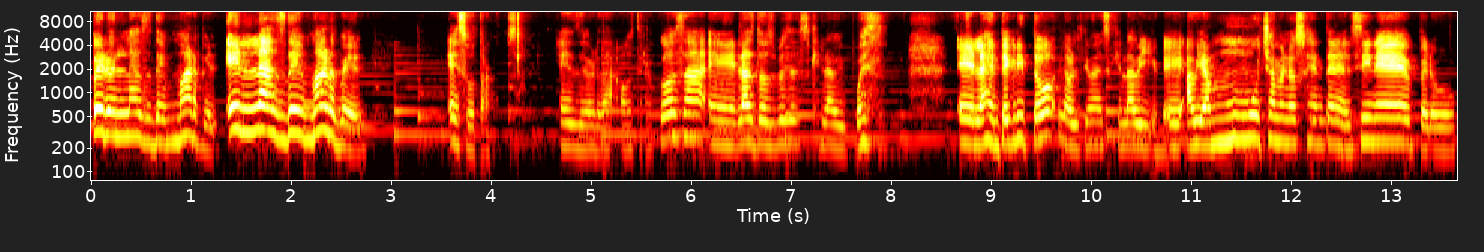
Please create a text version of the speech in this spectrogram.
pero en las de Marvel, en las de Marvel, es otra cosa, es de verdad otra cosa. Eh, las dos veces que la vi, pues eh, la gente gritó, la última vez que la vi, eh, había mucha menos gente en el cine, pero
